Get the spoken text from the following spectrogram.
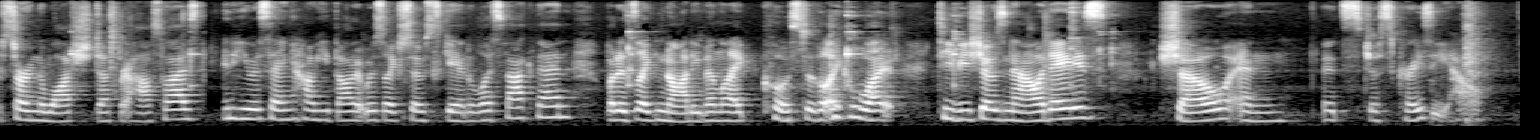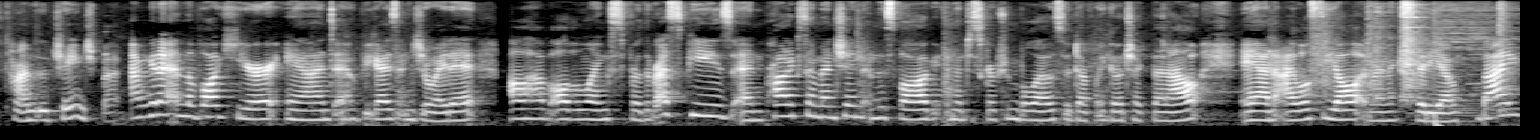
starting to watch Desperate Housewives and he was saying how he thought it was like so scandalous back then but it's like not even like close to like what TV shows nowadays show and it's just crazy how times have changed but i'm gonna end the vlog here and i hope you guys enjoyed it. I'll have all the links for the recipes and products i mentioned in this vlog in the description below so definitely go check that out and i will see y'all in my next video. Bye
